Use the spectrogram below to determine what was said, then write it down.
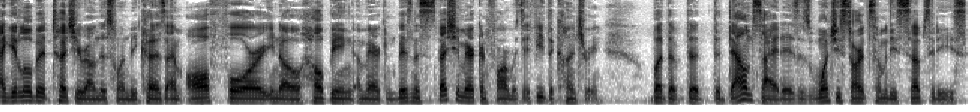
I get a little bit touchy around this one because I'm all for, you know, helping American business, especially American farmers. They feed the country. But the, the, the downside is, is once you start some of these subsidies,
